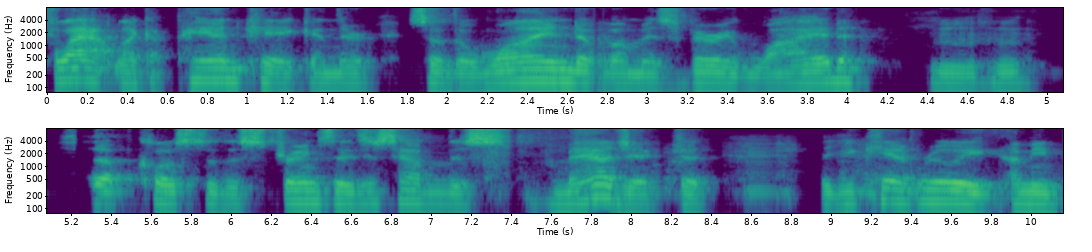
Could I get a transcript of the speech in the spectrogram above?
flat like a pancake, and they're so the wind of them is very wide Mm-hmm. Set up close to the strings. They just have this magic that that you can't really. I mean,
